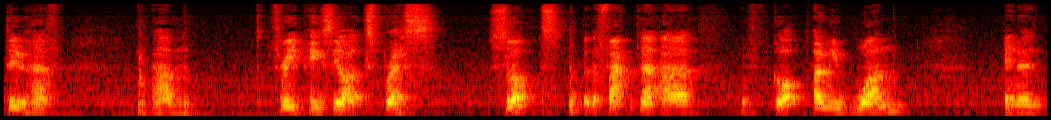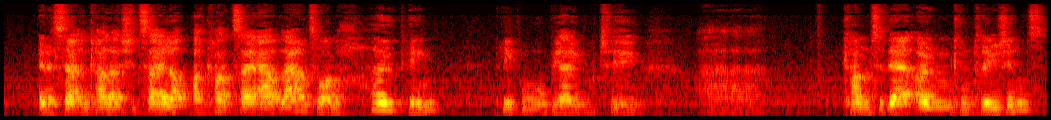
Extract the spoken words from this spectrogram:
do have um, three PCI Express slots, but the fact that uh, we've got only one in a in a certain colour should say a lot. I can't say it out loud, so I'm hoping people will be able to uh, come to their own conclusions.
